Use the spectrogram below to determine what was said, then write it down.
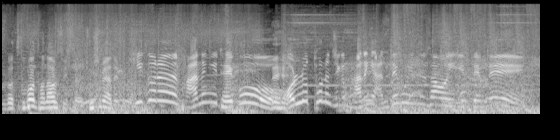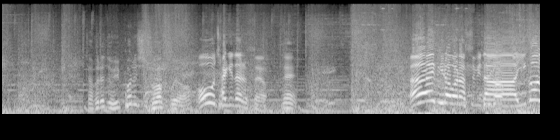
이거 두 번 더 나올 수 있어요. 조심해야 됩니다. 히그는 반응이 되고 네. 얼루토는 지금 반응이 안 되고 있는 상황이기 때문에 자, 그래도 위퍼니시 좋았고요. 오 잘 기다렸어요. 네. 아이 밀어버렸습니다. 이거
